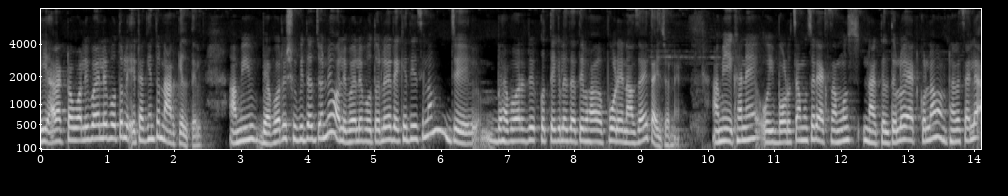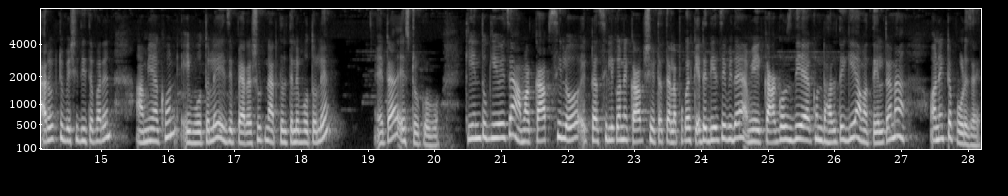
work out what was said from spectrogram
এই আর একটা অলিভ অয়েলের বোতল, এটা কিন্তু নারকেল তেল। আমি ব্যবহারের সুবিধার জন্য অলিভ অয়েলের বোতলে রেখে দিয়েছিলাম যে, ব্যবহার করতে গেলে যাতে পড়ে না যায়, তাই জন্যে। আমি এখানে ওই বড় চামচের এক চামচ নারকেল তেলও অ্যাড করলাম। আপনারা চাইলে আরও একটু বেশি দিতে পারেন। আমি এখন এই বোতলে, এই যে প্যারাশুট নারকেল তেলের বোতলে এটা স্টোর করব। কিন্তু কি হয়েছে, আমার কাপ ছিল, একটা সিলিকনের কাপ সেটা তেলাপোকা কেটে দিয়েছে বিদায়। আমি এই কাগজ দিয়ে এখন ঢালতে গিয়ে আমার তেলটা না অনেকটা পড়ে যায়।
